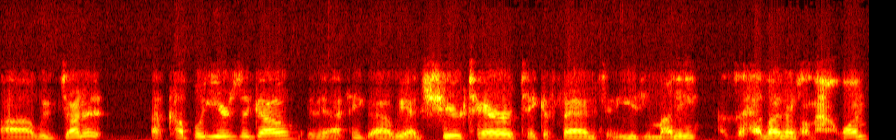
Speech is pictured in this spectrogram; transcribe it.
Uh, we've done it a couple years ago. And I think uh, we had Sheer Terror, Take Offense, and Easy Money as the headliners on that one.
